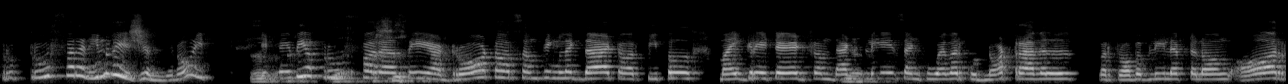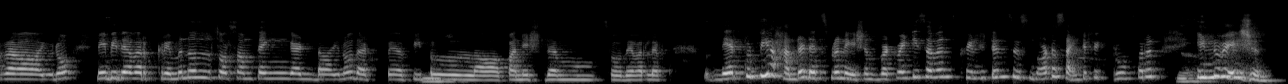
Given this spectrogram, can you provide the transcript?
pr- proof for an invasion you know it it may be a proof Yeah. for a, say a drought or something like that or people migrated from that Yeah. place and whoever could not travel were probably left along or uh, you know maybe they were criminals or something and uh, you know that uh, people uh, punished them so they were left there could be a hundred explanations but 27 skeletons is not a scientific proof for an Yeah. invasion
